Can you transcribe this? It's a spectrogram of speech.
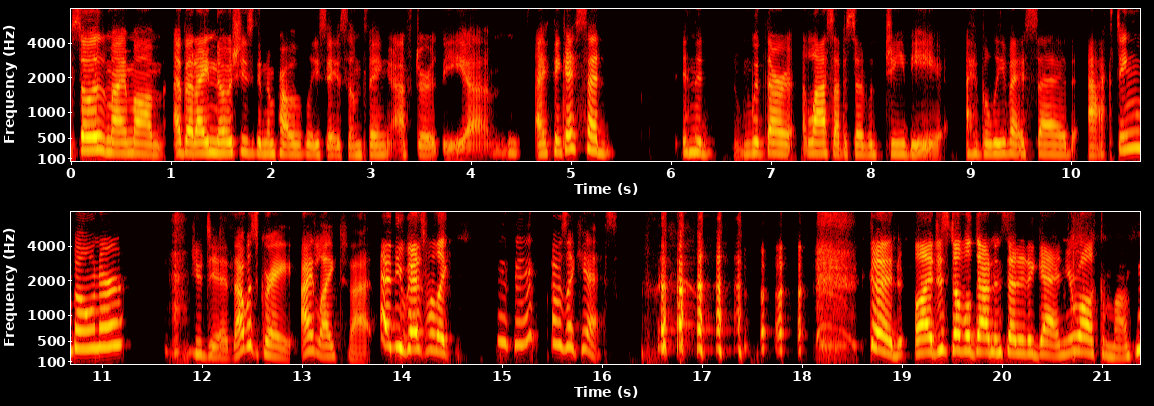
so is my mom I- but i know she's gonna probably say something after the um i think i said in the with our last episode with gb i believe i said acting boner You did. That was great. I liked that. and you guys were like "Mhm." I was like, yes. good well i just doubled down and said it again you're welcome mom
